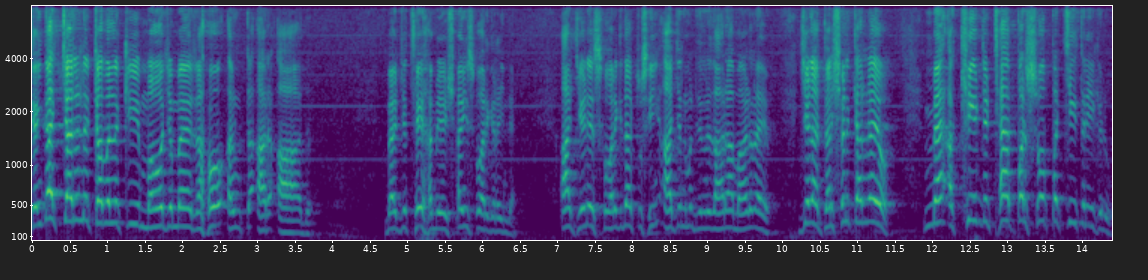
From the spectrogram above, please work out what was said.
ਕਹਿੰਦਾ, ਚਰਨ ਕਵਲ ਕੀ ਮੌਜ ਮੈਂ ਰਹੋ, ਅੰਤ ਅਰ ਆਦ। ਮੈਂ ਜਿੱਥੇ ਹਮੇਸ਼ਾ ਹੀ ਸਵਰਗ ਰਹਿੰਦਾ ਆ ਜਿਹੜੇ ਸਵਰਗ ਦਾ ਤੁਸੀਂ ਅੱਜ ਨਜ਼ਾਰਾ ਮਾਣ ਰਹੇ ਹੋ, ਜਿਹੜਾ ਦਰਸ਼ਨ ਕਰ ਰਹੇ ਹੋ, ਮੈਂ ਅੱਖੀ ਡਿੱਠਾ ਪਰਸੋਂ 25 ਤਰੀਕ ਨੂੰ।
